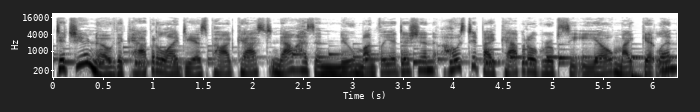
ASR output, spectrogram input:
Did you know the Capital Ideas podcast now has a new monthly edition hosted by Capital Group CEO Mike Gitlin?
